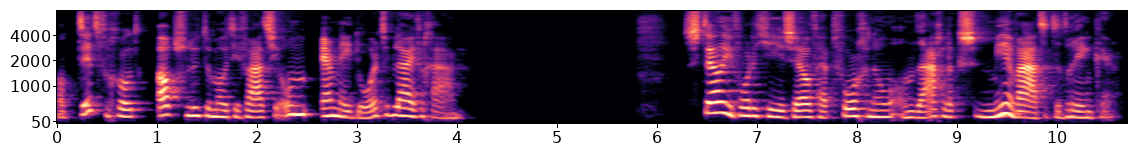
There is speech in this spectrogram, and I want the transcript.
Want dit vergroot absoluut de motivatie om ermee door te blijven gaan. Stel je voor dat je jezelf hebt voorgenomen om dagelijks meer water te drinken.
